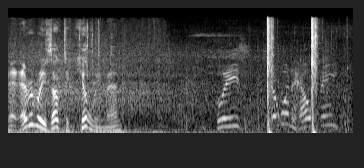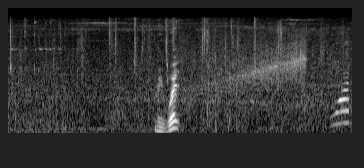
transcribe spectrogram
Man, everybody's out to kill me, man. Please, someone help me. Wait, what? What?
